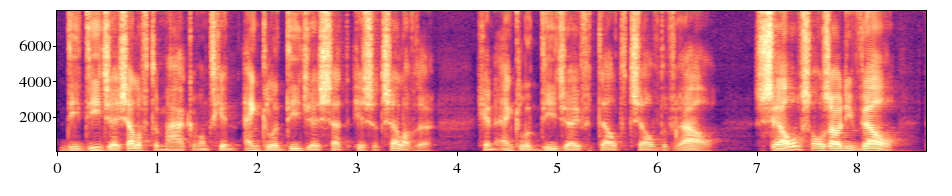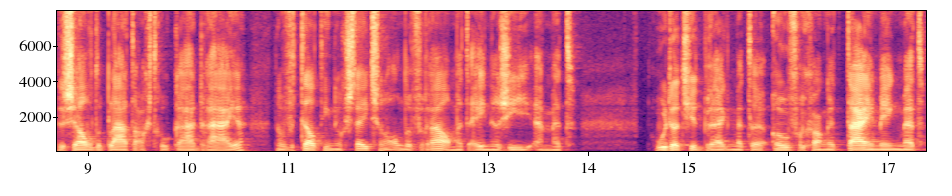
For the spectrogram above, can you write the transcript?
die DJ zelf te maken, want geen enkele DJ-set is hetzelfde. Geen enkele DJ vertelt hetzelfde verhaal. Zelfs al zou die wel dezelfde platen achter elkaar draaien, dan vertelt hij nog steeds een ander verhaal met energie en met hoe dat je het brengt, met de overgangen, timing, met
